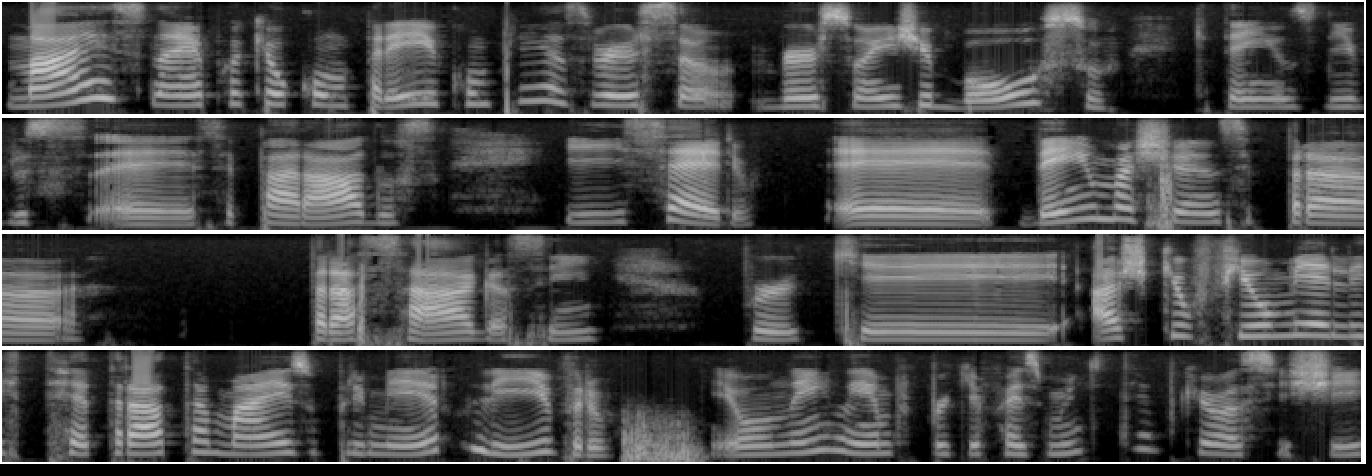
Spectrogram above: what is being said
Mas na época que eu comprei, eu comprei as versão, versões de bolso, que tem os livros é, separados. E sério, é, deem uma chance para a saga, assim, porque acho que o filme ele retrata mais o primeiro livro. Eu nem lembro porque faz muito tempo que eu assisti.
